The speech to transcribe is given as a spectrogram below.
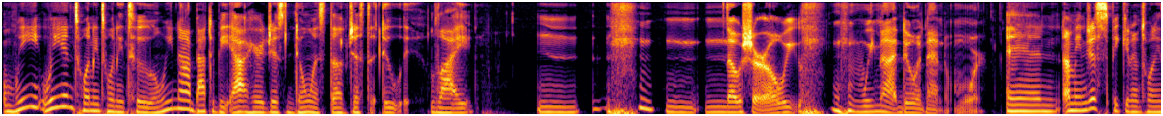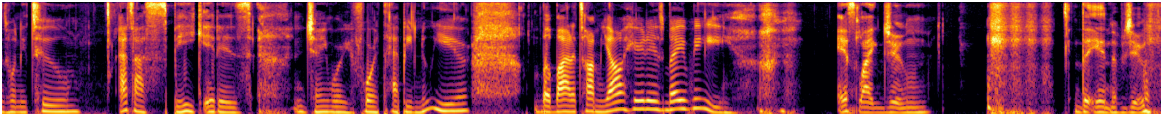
we we in 2022 and we not about to be out here just doing stuff just to do it. Like no cheryl we we not doing that no more. And i mean just speaking of 2022 as I speak, it is January 4th. Happy New Year. But by the time y'all hear this, baby, it's like June, the end of June.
